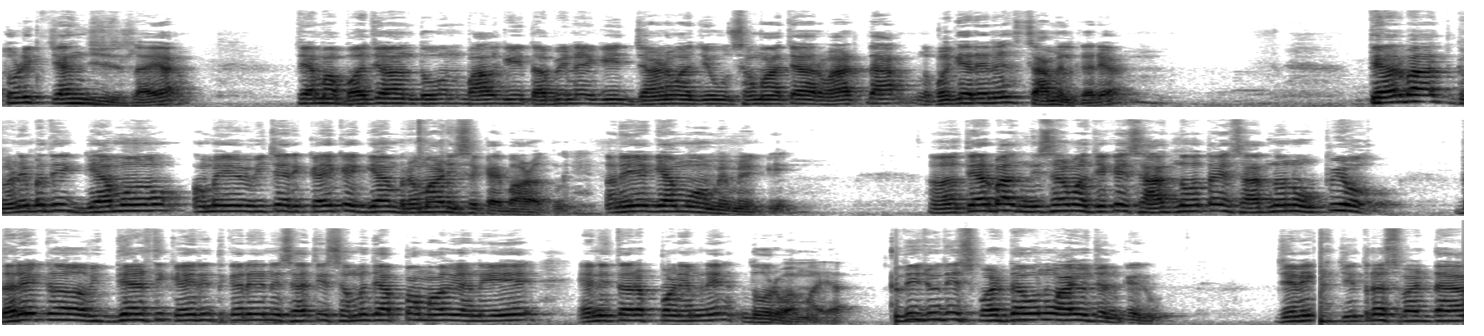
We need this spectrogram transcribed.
થોડીક ચેન્જીસ લાયા. જેમાં ભજન ધૂન બાલગીત અભિનય ગીત જાણવા જેવું સમાચાર વાર્તા વગેરેને સામેલ કર્યા. ત્યારબાદ ઘણી બધી ગેમો અમે વિચારી કઈ કઈ ગેમ રમાડી શકાય બાળકને. અને એ ગેમો અમે મેં અ, ત્યારબાદ નિશાળમાં જે કંઈ સાધનો હતા એ સાધનોનો ઉપયોગ દરેક વિદ્યાર્થી કઈ રીતે કરે એની સાચી સમજ આપવામાં આવી અને એ એની તરફ પણ એમને દોરવામાં આવ્યા. જુદી જુદી સ્પર્ધાઓનું આયોજન કર્યું. જેવી ચિત્ર સ્પર્ધા,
